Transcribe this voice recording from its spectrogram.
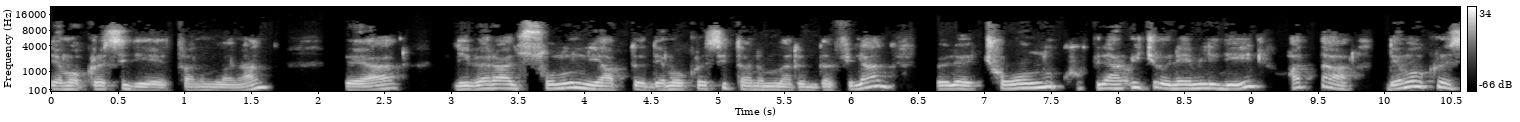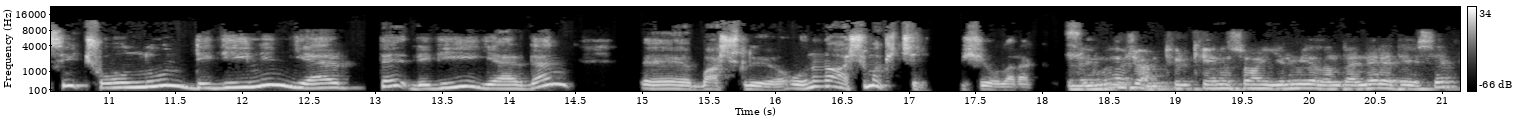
demokrasi diye tanımlanan veya liberal solun yaptığı demokrasi tanımlarında filan böyle çoğunluk filan hiç önemli değil. Hatta demokrasi çoğunluğun dediğinin yerde dediği yerden e, başlıyor. Onu aşmak için bir şey olarak. Süleyman Hocam, Türkiye'nin son 20 yılında neredeyse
